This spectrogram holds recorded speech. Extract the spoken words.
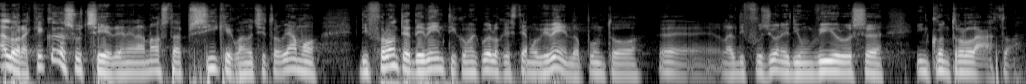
Allora, che cosa succede nella nostra psiche quando ci troviamo di fronte ad eventi come quello che stiamo vivendo, appunto eh, la diffusione di un virus incontrollato?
